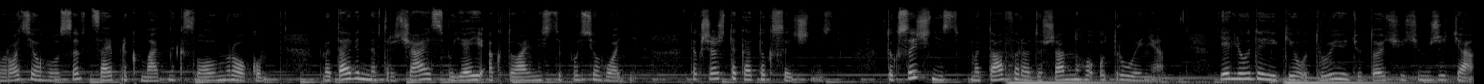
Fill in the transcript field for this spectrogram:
році оголосив цей прикметник словом року, проте він не втрачає своєї актуальності по сьогодні. Так що ж таке токсичність? Токсичність метафора душевного отруєння. Є люди, які отруюють оточуючим життя.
